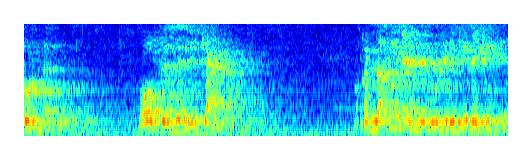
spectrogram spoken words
بردة وهو في ظل الكعبة. وقد لقينا من المشركين شدة.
